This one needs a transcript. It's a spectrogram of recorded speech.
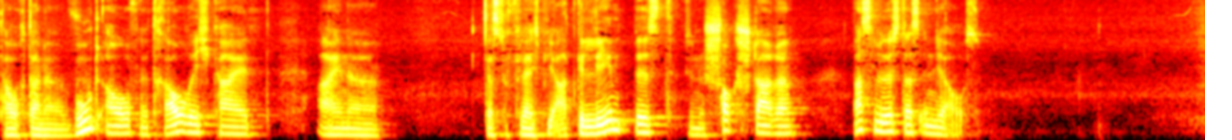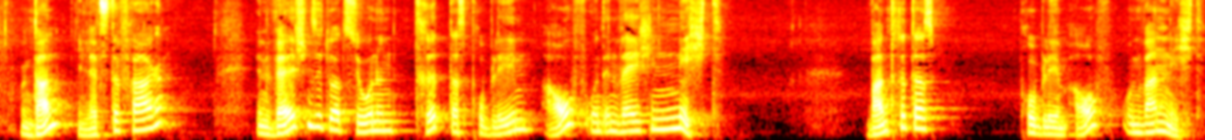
Taucht da eine Wut auf, eine Traurigkeit, eine, dass du vielleicht wie Art gelähmt bist, so eine Schockstarre. Was löst das in dir aus? Und dann die letzte Frage. In welchen Situationen tritt das Problem auf und in welchen nicht? Wann tritt das Problem auf und wann nicht?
